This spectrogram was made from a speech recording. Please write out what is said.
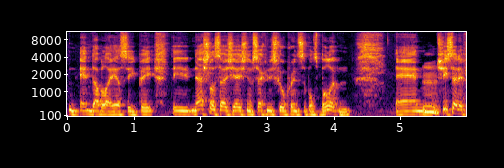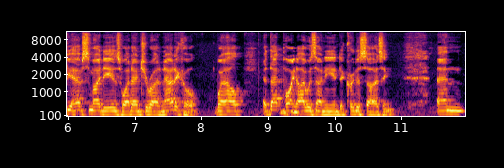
NASSP, the National Association of Secondary School Principals Bulletin. And mm. she said, if you have some ideas, why don't you write an article? Well, at that point, mm-hmm. I was only into criticizing. And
